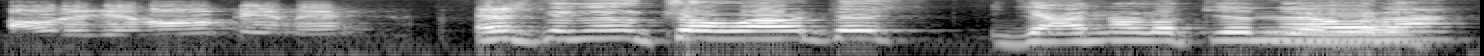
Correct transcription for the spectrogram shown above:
ahora ya no lo tiene. Él tenía un show antes, ya no lo tiene Ya ahora.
